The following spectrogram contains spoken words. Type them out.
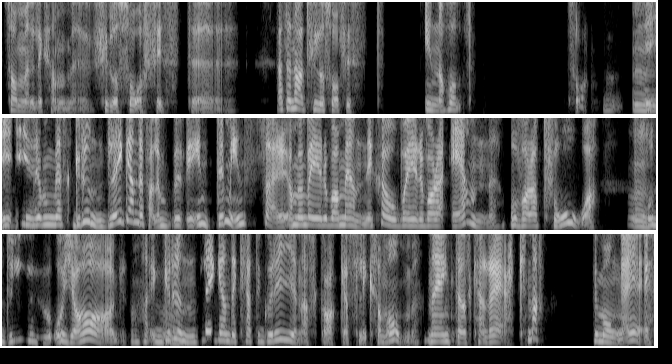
som en liksom, filosofiskt, eh, att den har ett filosofiskt innehåll. Så. Mm. I, I, de mest grundläggande fallen, inte minst så här, ja, men vad är det att vara människa och vad är det att vara en och vara två? Mm. Och du och jag. De här mm. grundläggande kategorierna skakas liksom om när jag inte ens kan räkna hur många jag är.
